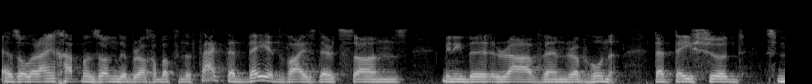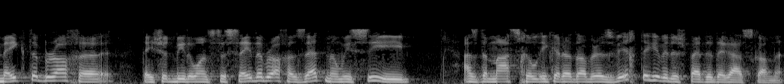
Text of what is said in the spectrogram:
er soll reinchappen sagen der Bracha, but from the fact that they advised their sons, meaning the Rav and Rav Huna, that they should make the bracha, they should be the ones to say the bracha. Zetman, we see as the maschil ikar is wichtige wie der der Gaskamme.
